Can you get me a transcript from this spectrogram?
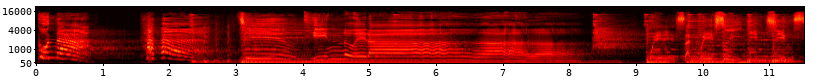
滚啊！哈哈，酒停落来。山花水，人生世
